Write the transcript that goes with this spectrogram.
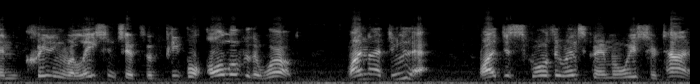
and creating relationships with people all over the world? Why not do that? Why just scroll through Instagram and waste your time?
